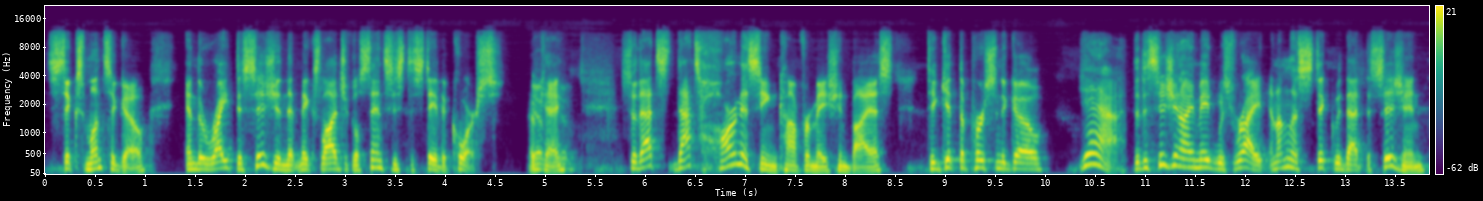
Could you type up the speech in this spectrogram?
six months ago. And the right decision that makes logical sense is to stay the course. Okay. Yep, yep. So that's that's harnessing confirmation bias to get the person to go, yeah, the decision I made was right. And I'm going to stick with that decision.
